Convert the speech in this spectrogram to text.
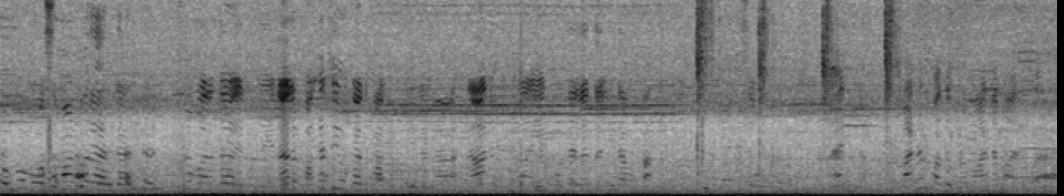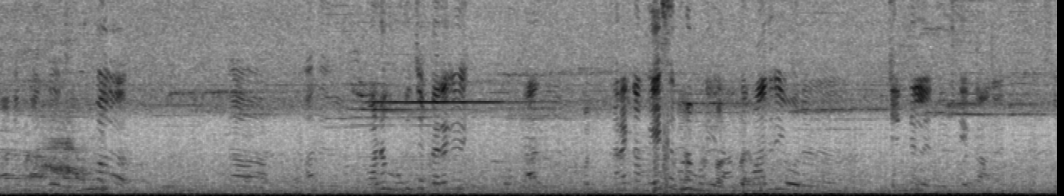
ரொம்ப மோசமானவராக இருக்காரு இந்த மாதிரி தான் இருக்குது என்னால் பக்கத்துலேயே உட்காந்து பார்க்க முடியல நான் நானும் அஹ், என் பொண்ணெல்லாம் தள்ளி தான் உட்காந்து ஸோ அண்ட் படம் வந்து பிரம்மாண்டமாக இருக்கு படம் வந்து ரொம்ப அஹ், அது படம் முடிஞ்ச பிறகு அது கரெக்டாக பேச கூட முடியல அந்த மாதிரி ஒரு ஜெண்டில் நிறுத்தியிருக்காங்க ஸோ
